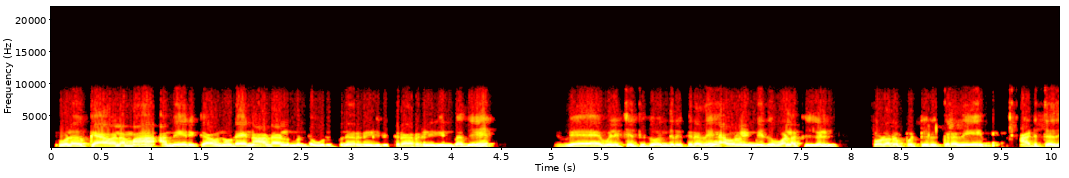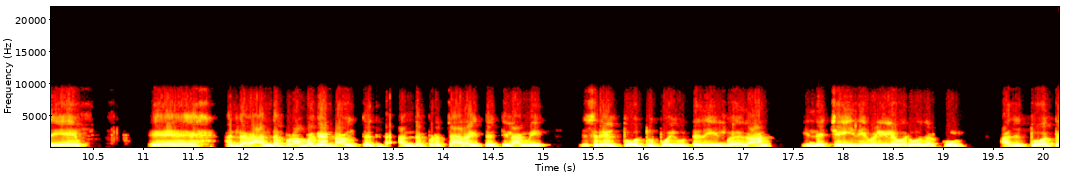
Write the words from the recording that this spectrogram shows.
இவ்வளவு கேவலமாக அமெரிக்காவினுடைய நாடாளுமன்ற உறுப்பினர்கள் இருக்கிறார்கள் என்பது வெ- வெளிச்சத்துக்கு வந்திருக்கிறது. அவர்கள் மீது வழக்குகள் தொடரப்பட்டிருக்கிறது. அடுத்தது அந்த அந்த ப்ராபகண்டா யுத்தத்தில் அந்த பிரச்சார யுத்தத்தில் அமெ இஸ்ரேல் தோற்று போய்விட்டது என்பதுதான் இந்த செய்தி வெளியில வருவதற்கும் அது தோற்ற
